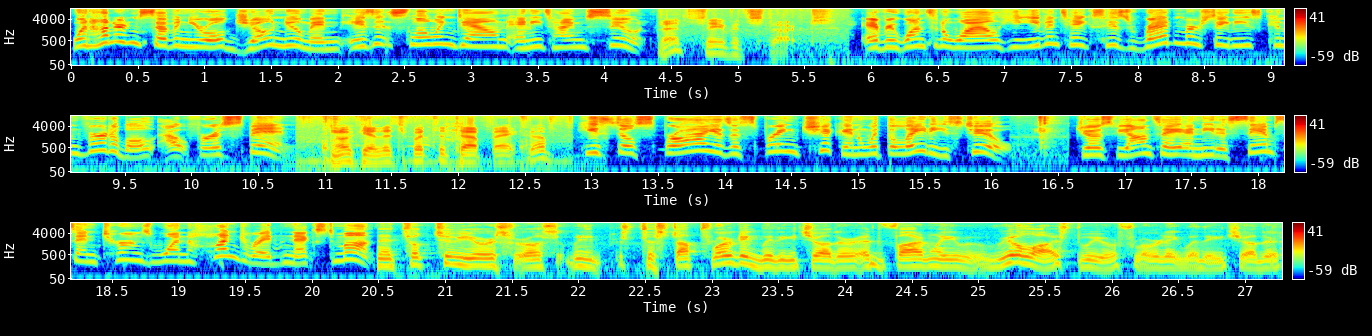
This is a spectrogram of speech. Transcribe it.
107 year old Joe Newman isn't slowing down anytime soon. Let's see if it starts. Every once in a while, he even takes his red Mercedes convertible out for a spin. Okay, let's put the top back up. He's still spry as a spring chicken with the ladies, too. Joe's fiance, Anita Sampson, turns 100 next month. It took two years for us to stop flirting with each other and finally realized we were flirting with each other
